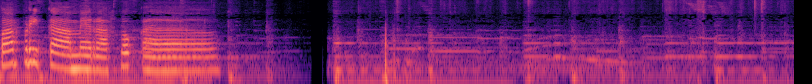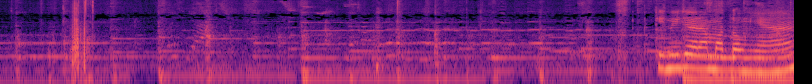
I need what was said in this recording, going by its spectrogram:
paprika merah lokal. Gini cara motongnya.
